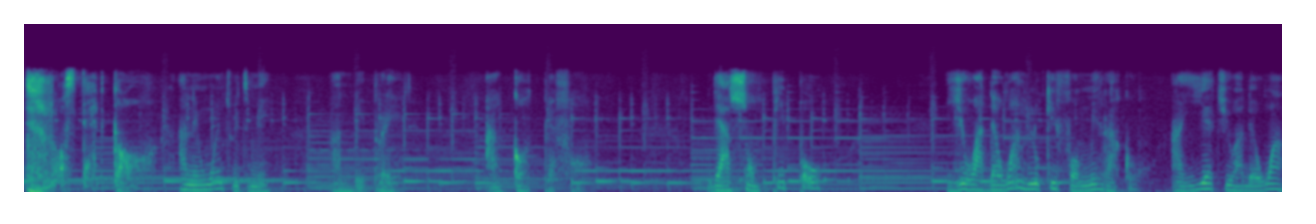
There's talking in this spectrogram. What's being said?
trusted God and he went with me and we prayed and God performed. There are some people you are the one looking for miracle and yet you are the one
